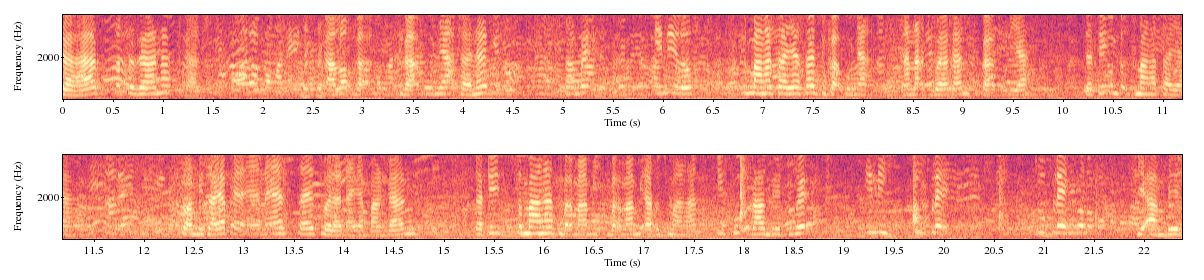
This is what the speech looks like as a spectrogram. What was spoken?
Dahar sederhana sekali. Kalau nggak nggak punya dana gitu sampai ini loh semangat saya saya juga punya anak dua kan juga kuliah. Jadi untuk semangat saya. Suami saya PNS saya jualan ayam panggang. Jadi semangat Mbak Mami. Mbak Mami harus semangat. Ibu rambi duit ini cuplek. Cuplek diambil.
